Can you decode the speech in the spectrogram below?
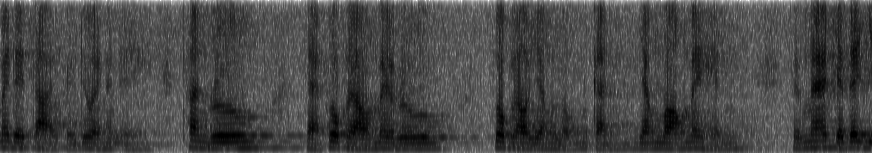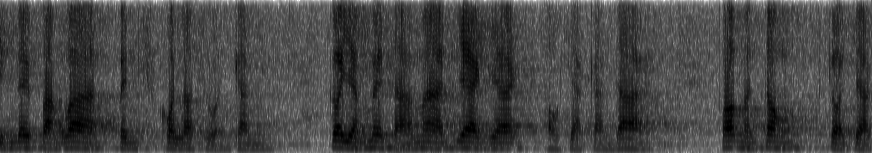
ไม่ได้ตายไปด้วยนั่นเอง ท่านรู้ แต่พวกเราไม่รู้ พวกเรายังหลงกัน ยังมองไม่เห็น ถึงแม้จะได้ยินได้ฟังว่าเป็นคนละส่วนกัน ก็ยังไม่สามารถแยกแยกออกจากกันได้ เพราะมันต้องเกิดจาก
